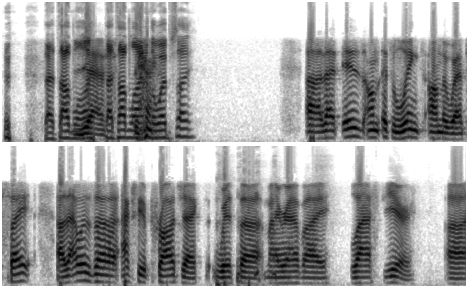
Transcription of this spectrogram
that's online. Yes. That's online on the website. Uh, that is on. It's linked on the website. Uh, that was uh, actually a project with uh, my rabbi last year. Uh,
